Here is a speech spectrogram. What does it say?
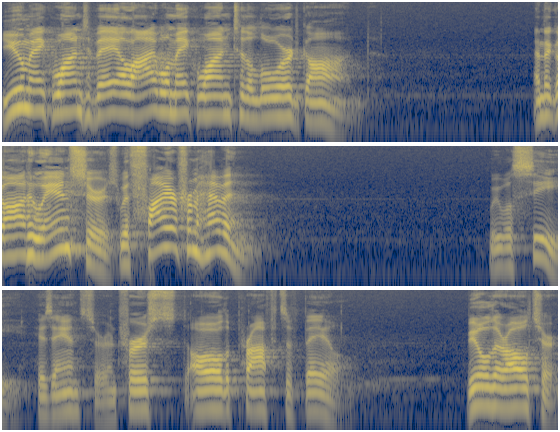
You make one to Baal, I will make one to the Lord God. And the God who answers with fire from heaven we will see his answer. And first, all the prophets of Baal build their altar.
